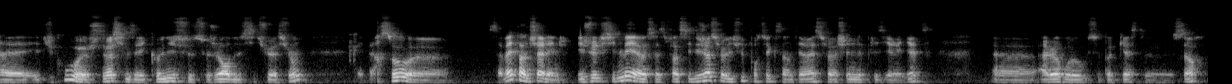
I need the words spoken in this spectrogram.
Euh, et du coup, je sais pas si vous avez connu ce, ce genre de situation, mais perso, ça va être un challenge. Et je vais le filmer, c'est déjà sur YouTube pour ceux que ça intéresse, sur la chaîne de Plaisir Idiot, euh, à l'heure où ce podcast euh, sort.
